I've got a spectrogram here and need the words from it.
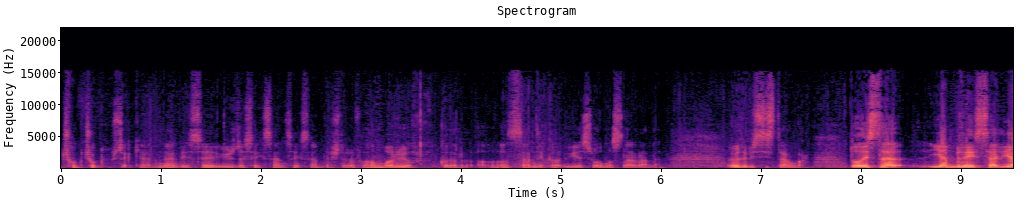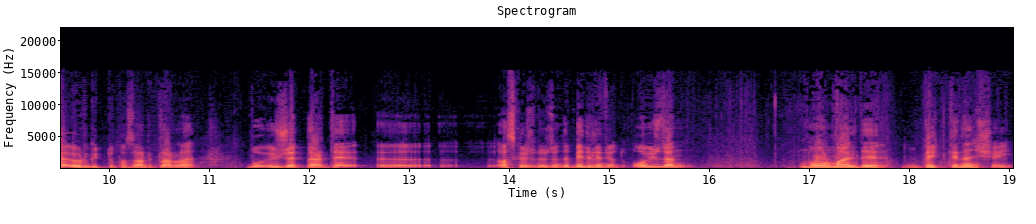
çok çok yüksek yani neredeyse yüzde 80-85'lere falan varıyor bu kadar az sendika üyesi olmasına rağmen. Öyle bir sistem var. Dolayısıyla ya bireysel ya örgütlü pazarlıklarla bu ücretler de e, asgari ücretin üzerinde belirleniyordu. O yüzden normalde beklenen şey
